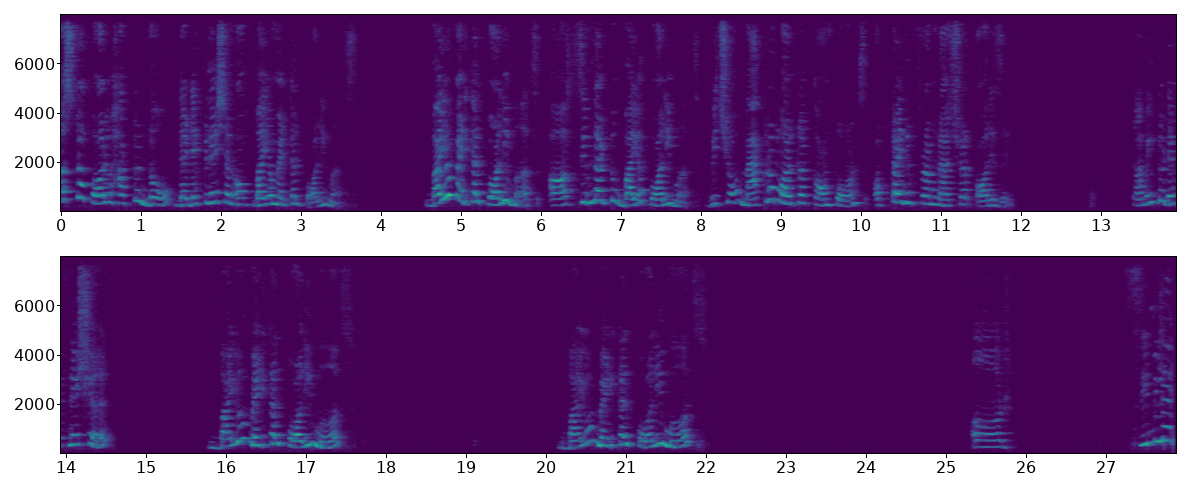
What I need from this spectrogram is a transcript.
First of all, you have to know the definition of biomedical polymers. Biomedical polymers are similar to biopolymers, which are macromolecular compounds obtained from natural origin. Coming to definition, biomedical polymers biomedical polymers are similar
